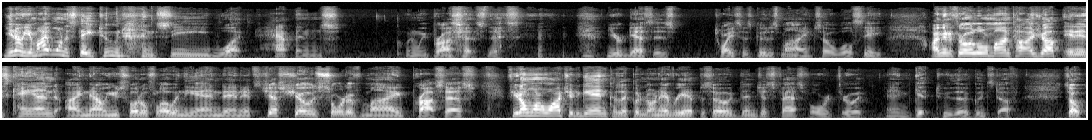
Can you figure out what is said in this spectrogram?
you know, you might want to stay tuned and see what happens when we process this. Your guess is twice as good as mine, so we'll see. I'm going to throw a little montage up. It is canned. I now use Photo-Flo in the end, and it just shows sort of my process. If you don't want to watch it again, because I put it on every episode, then just fast forward through it and get to the good stuff. So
